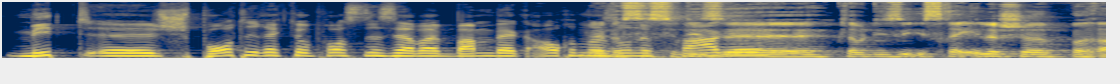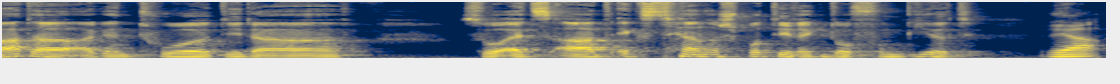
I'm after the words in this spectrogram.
Mit äh, Sportdirektorposten ist ja bei Bamberg auch immer ja, so eine Frage. Diese, ich glaube, diese israelische Berateragentur, die da so als Art externer Sportdirektor fungiert. Ja,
